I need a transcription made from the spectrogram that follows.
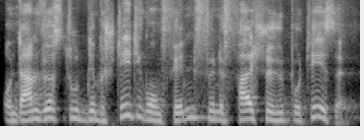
Und dann wirst du eine Bestätigung finden für eine falsche Hypothese.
